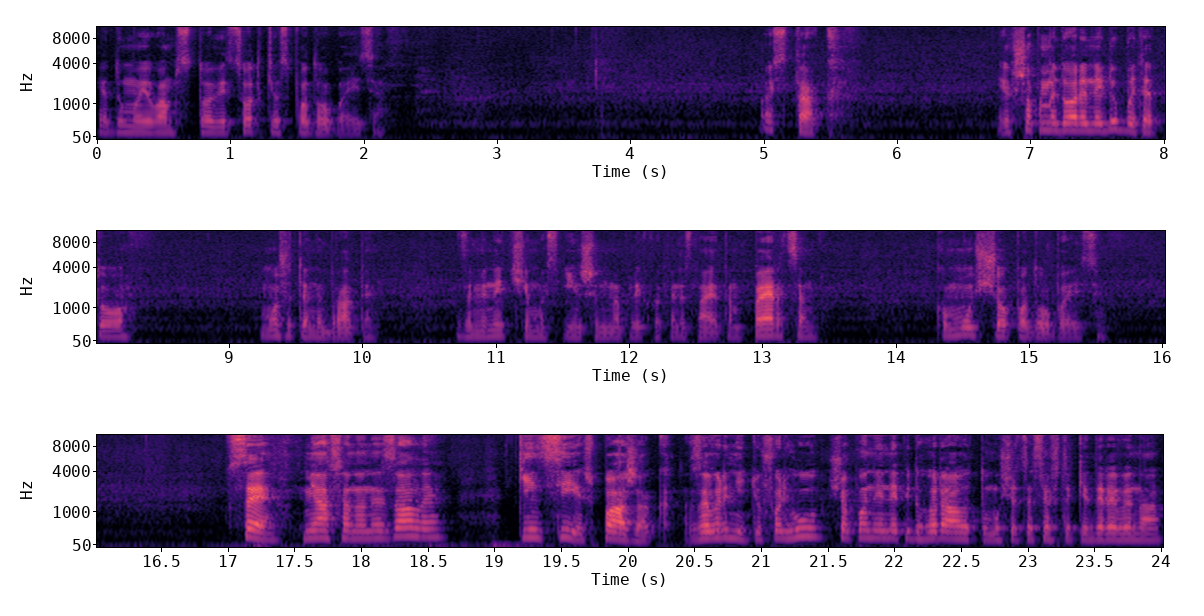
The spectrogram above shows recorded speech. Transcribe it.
Я думаю, вам 100% сподобається. Ось так. Якщо помідори не любите, то можете не брати. Замінити чимось іншим, наприклад, я не знаю, там перцем. Кому що подобається. Все, м'ясо нанизали. Кінці шпажок заверніть у фольгу, щоб вони не підгорали, тому що це все ж таки деревина.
